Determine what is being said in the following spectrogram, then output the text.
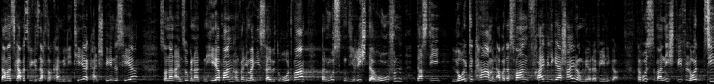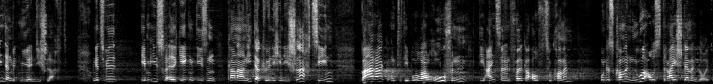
Damals gab es, wie gesagt, noch kein Militär, kein stehendes Heer, sondern einen sogenannten Heerbann. Und wann immer Israel bedroht war, dann mussten die Richter rufen, dass die Leute kamen. Aber das waren freiwillige Erscheinungen, mehr oder weniger. Da wusste man nicht, wie viele Leute ziehen denn mit mir in die Schlacht. Und jetzt will eben Israel gegen diesen Kanaaniterkönig in die Schlacht ziehen. Barak und Deborah rufen die einzelnen Völker aufzukommen. Und es kommen nur aus drei Stämmen Leute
